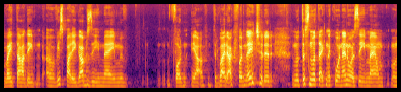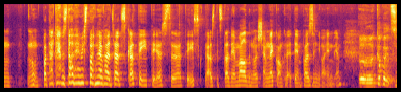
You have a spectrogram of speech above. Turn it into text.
vai tādi vispārīgi apzīmējumi. For, jā, tur vairāk for nature ir. Nu, tas noteikti neko nenozīmē. Un, un, nu, pat ar tiem tādiem vispār nevajadzētu skatīties. Tie izskatās pēc tādiem maldinošiem, nekonkrētiem paziņojumiem. Kāpēc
